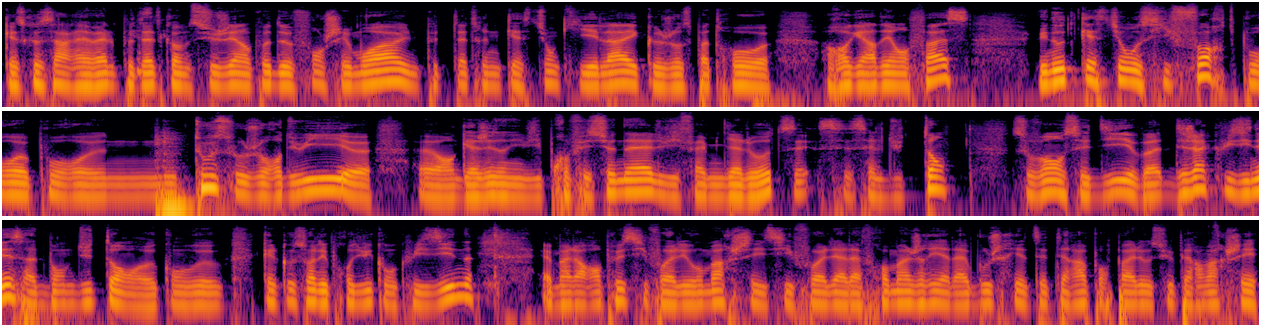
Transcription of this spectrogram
Qu'est-ce que ça révèle peut-être comme sujet un peu de fond chez moi, une peut-être une question qui est là et que j'ose pas trop euh, regarder en face. Une autre question aussi forte pour euh, pour euh, nous tous aujourd'hui, euh, engagés dans une vie professionnelle, vie familiale ou autre, c'est celle du temps. Souvent, on se dit, bah, déjà cuisiner, ça demande du temps, qu'on quels que soient les produits qu'on cuisine. Et ben alors en plus, il faut aller au marché, s'il faut aller à la fromagerie, à la boucherie, etc. pour pas aller au supermarché.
